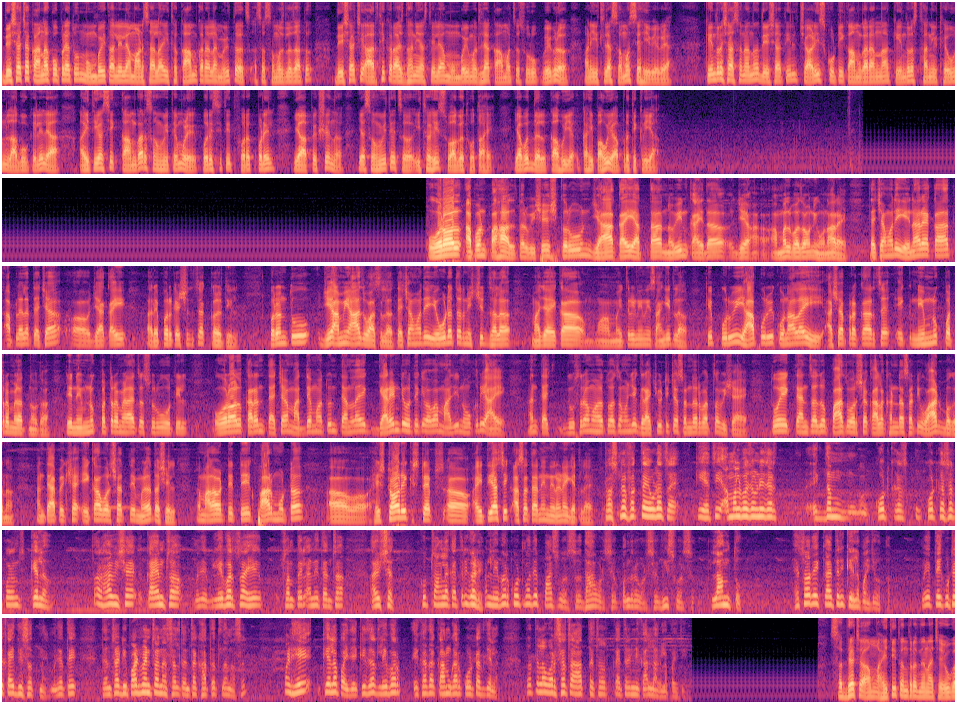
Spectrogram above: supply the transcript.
देशाच्या कानाकोपऱ्यातून मुंबईत आलेल्या माणसाला इथं काम करायला मिळतंच असं समजलं जातं. देशाची आर्थिक राजधानी असलेल्या मुंबईमधल्या कामाचं स्वरूप वेगळं आणि इथल्या समस्याही वेगळ्या. केंद्र शासनानं देशातील चाळीस कोटी कामगारांना केंद्रस्थानी ठेवून लागू केलेल्या ऐतिहासिक कामगार संहितेमुळे परिस्थितीत फरक पडेल या अपेक्षेनं या संहितेचं इथंही स्वागत होत आहे. याबद्दल काहूया काही पाहूया प्रतिक्रिया. ओव्हरऑल आपण पाहाल तर विशेष करून ज्या काही आत्ता नवीन कायदा जे अंमलबजावणी होणार आहे त्याच्यामध्ये येणाऱ्या काळात आपल्याला त्याच्या ज्या काही रेपरकेशन्सच्या कळतील. परंतु जे आम्ही आज वाचलं त्याच्यामध्ये एवढं तर निश्चित झालं माझ्या एका मैत्रिणीने सांगितलं की पूर्वी ह्यापूर्वी कोणालाही अशा प्रकारचं एक नेमणूक पत्र मिळत नव्हतं. ते नेमणूक पत्र मिळायचं सुरू होतील. ओव्हरऑल कारण त्याच्या माध्यमातून त्यांना एक गॅरंटी होते की बाबा माझी नोकरी आहे. आणि त्या दुसरं महत्त्वाचं म्हणजे ग्रॅच्युटीच्या संदर्भातचा विषय आहे. तो एक त्यांचा जो पाच वर्ष कालखंडासाठी वाट बघणं आणि त्यापेक्षा एका वर्षात ते मिळत असेल तर मला वाटते ते एक फार मोठं हिस्टॉरिक स्टेप्स ऐतिहासिक असा त्यांनी निर्णय घेतला आहे प्रश्न फक्त एवढाच आहे की याची अंमलबजावणी जर एकदम कोट कस कोट कसरपर्यंत केलं तर हा विषय कायमचा म्हणजे लेबरचा हे संपेल आणि त्यांचा आयुष्यात खूप चांगलं काहीतरी घडेल. पण लेबर कोर्टमध्ये पाच वर्ष दहा वर्ष पंधरा वर्ष वीस वर्ष लांबतो. ह्याच्यावर एक काहीतरी केलं पाहिजे होतं. म्हणजे ते कुठे काही दिसत नाही. म्हणजे ते त्यांचा डिपार्टमेंटचा नसेल त्यांच्या खात्यातला नसेल. पण हे केलं पाहिजे की जर लेबर एखादा कामगार कोर्टात गेला तर त्याला वर्षाचा आत त्याच्यावर काहीतरी निकाल लागला पाहिजे. सध्याच्या माहिती तंत्रज्ञानाच्या युगात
